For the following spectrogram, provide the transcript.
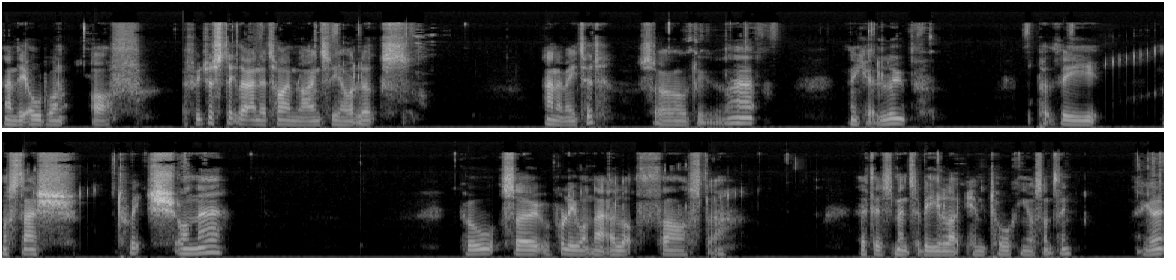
and the old one off. If we just stick that in a timeline, see how it looks animated. So I'll do that, make it loop, put the mustache twitch on there. Cool, so we'll probably want that a lot faster. If it's meant to be like him talking or something. There you go.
